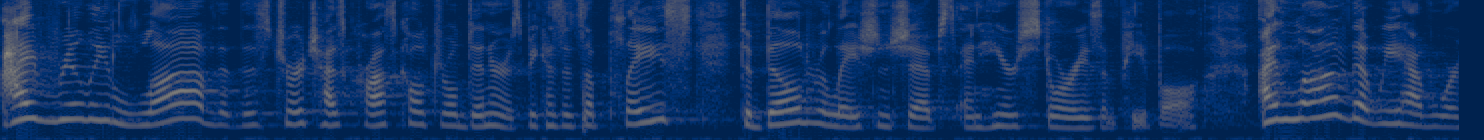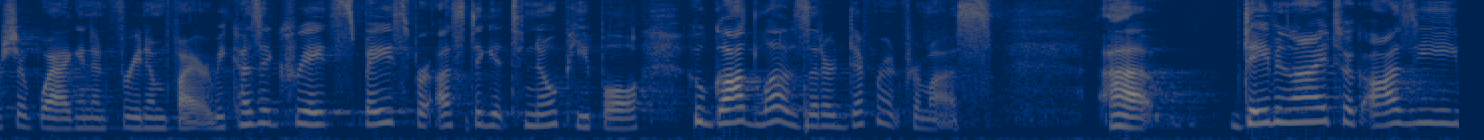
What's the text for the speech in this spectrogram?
I really love that this church has cross cultural dinners because it's a place to build relationships and hear stories of people. I love that we have Worship Wagon and Freedom Fire because it creates space for us to get to know people who God loves that are different from us. Uh, David and I took Ozzy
